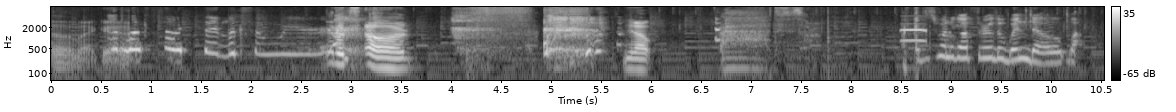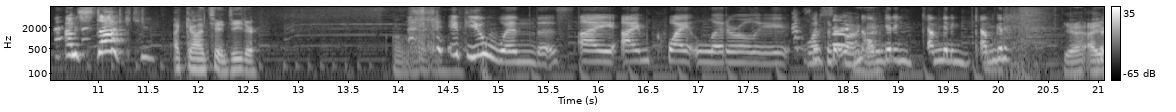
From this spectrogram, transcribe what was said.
oh my god. It looks so. It looks so weird. It looks. Oh. you know. Ah, this is horrible. I just want to go through the window. I'm stuck. I can't change either. Oh. If you win this, I I'm quite literally What the certain fuck? I'm getting I'm getting I'm gonna Yeah, I,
